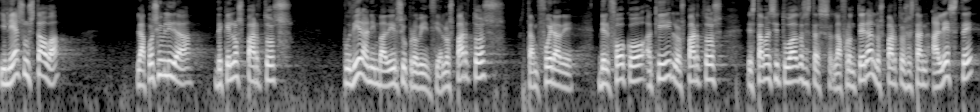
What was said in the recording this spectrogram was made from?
y le asustaba la posibilidad de que los partos pudieran invadir su provincia. Los partos están fuera del foco aquí, los partos estaban situados, esta es la frontera, los partos están al este,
